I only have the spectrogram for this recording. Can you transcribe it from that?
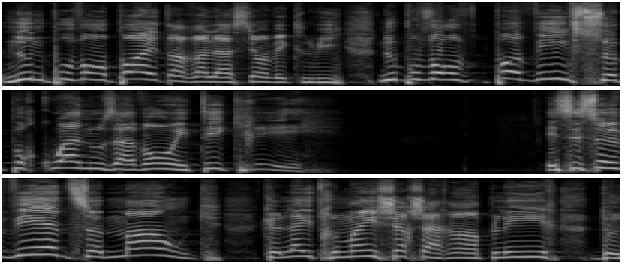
Nous ne pouvons pas être en relation avec lui. Nous ne pouvons pas vivre ce pourquoi nous avons été créés. Et c'est ce vide, ce manque que l'être humain cherche à remplir de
